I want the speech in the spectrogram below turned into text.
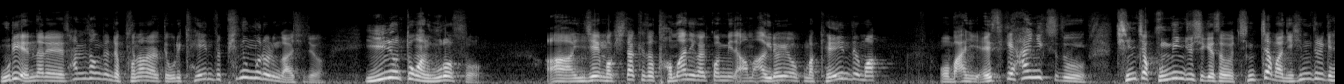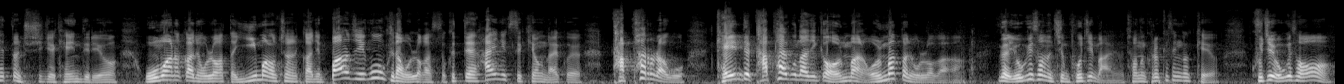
우리 옛날에 삼성전자 분할할 때 우리 개인들 피눈물 흘린 거 아시죠? 2년 동안 울었어. 아 이제 막 시작해서 더 많이 갈 겁니다. 막 이렇게 해갖고 막 개인들 막 어, 많이 SK 하이닉스도 진짜 국민 주식에서 진짜 많이 힘들게 했던 주식이에요 개인들이요. 5만 원까지 올라갔다 2만 5천 원까지 빠지고 그다음 올라갔어. 그때 하이닉스 기억날 거예요. 다 팔으라고. 개인들 다 팔고 나니까 얼마 얼마까지 올라가. 그러니까 여기서는 지금 보지 마요. 저는 그렇게 생각해요. 굳이 여기서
